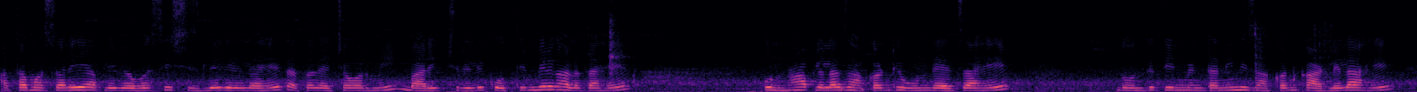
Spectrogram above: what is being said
आता मसाले आपले व्यवस्थित शिजले गेलेले आहेत. आता त्याच्यावर मी बारीक चिरलेली कोथिंबीर घालत आहे. पुन्हा आपल्याला झाकण ठेवून द्यायचं आहे. दोन ते तीन मिनटांनी मी झाकण काढलेलं आहे.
